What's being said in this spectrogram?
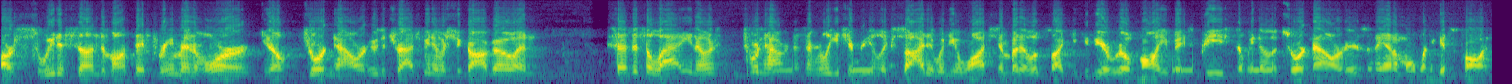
our sweetest son, Devonta Freeman, or, you know, Jordan Howard, who the trash meeting with Chicago and says it's a lot, you know, Jordan Howard doesn't really get you real excited when you watch him, but it looks like he could be a real volume-based beast, and we know that Jordan Howard is an animal when he gets volume.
